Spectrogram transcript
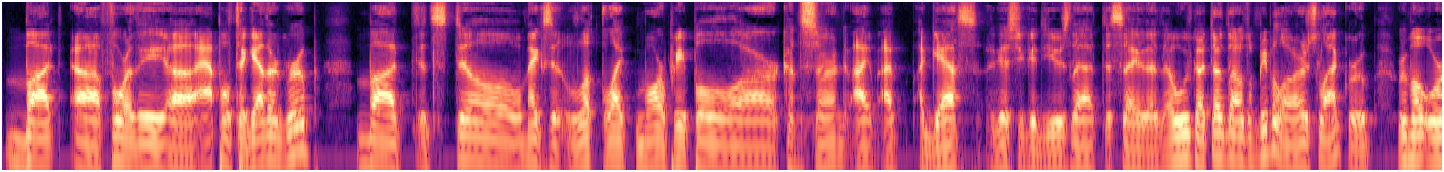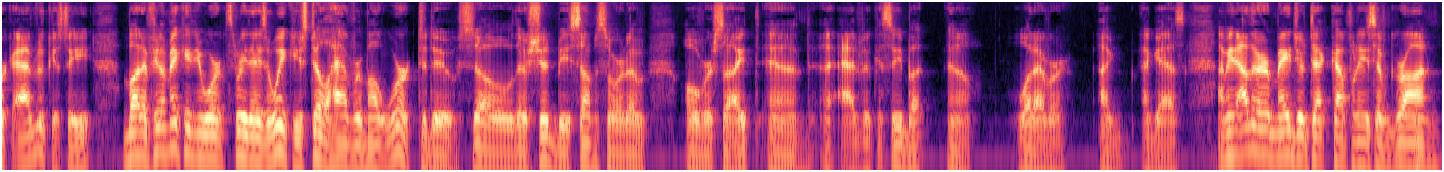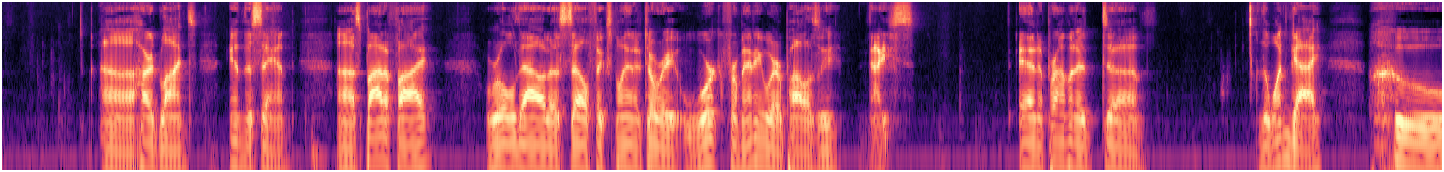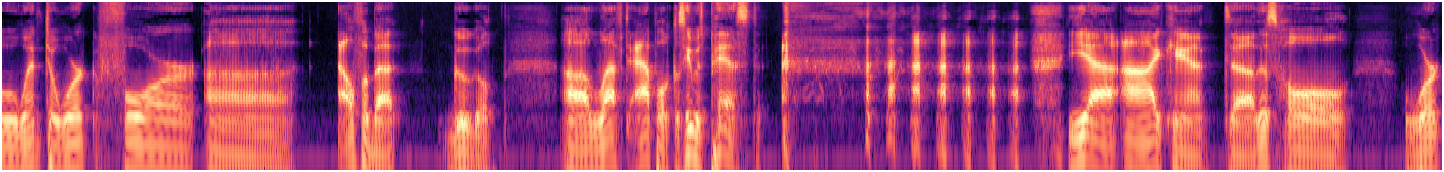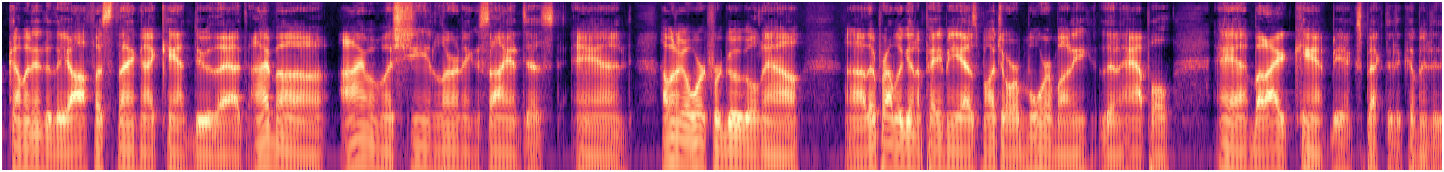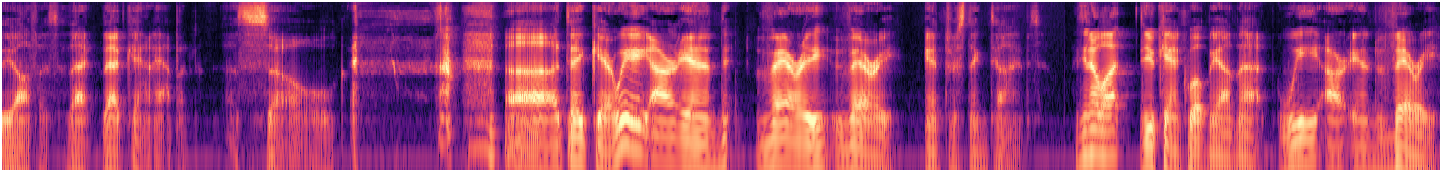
but uh, for the uh, Apple Together group, but it still makes it look like more people are concerned. I, I, I guess, I guess you could use that to say that oh, we've got ten thousand people on our Slack group, remote work advocacy. But if you're making you work three days a week, you still have remote work to do. So there should be some sort of oversight and advocacy. But you know, whatever. I, I guess. I mean, other major tech companies have drawn uh, hard lines in the sand. Uh, Spotify rolled out a self explanatory work from anywhere policy. Nice. And a prominent, uh, the one guy who went to work for uh, Alphabet, Google, uh, left Apple because he was pissed. yeah, I can't. Uh, this whole work coming into the office thing. I can't do that. I'm a I'm a machine learning scientist, and I'm gonna go work for Google now. Uh, they're probably to pay me as much or more money than Apple, and but I can't be expected to come into the office. That that can't happen. So uh, take care. We are in very very interesting times. You know what? You can't quote me on that. We are in very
